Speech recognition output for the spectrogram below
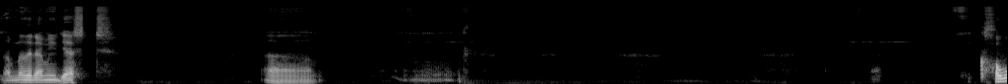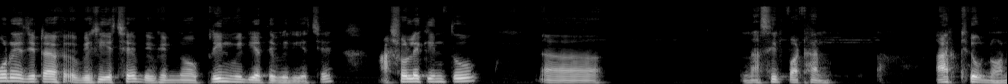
আপনাদের আমি জাস্ট খবরে যেটা বেরিয়েছে, বিভিন্ন প্রিন্ট মিডিয়াতে বেরিয়েছে, আসলে কিন্তু নাসির পাঠান আর কেউ নন।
